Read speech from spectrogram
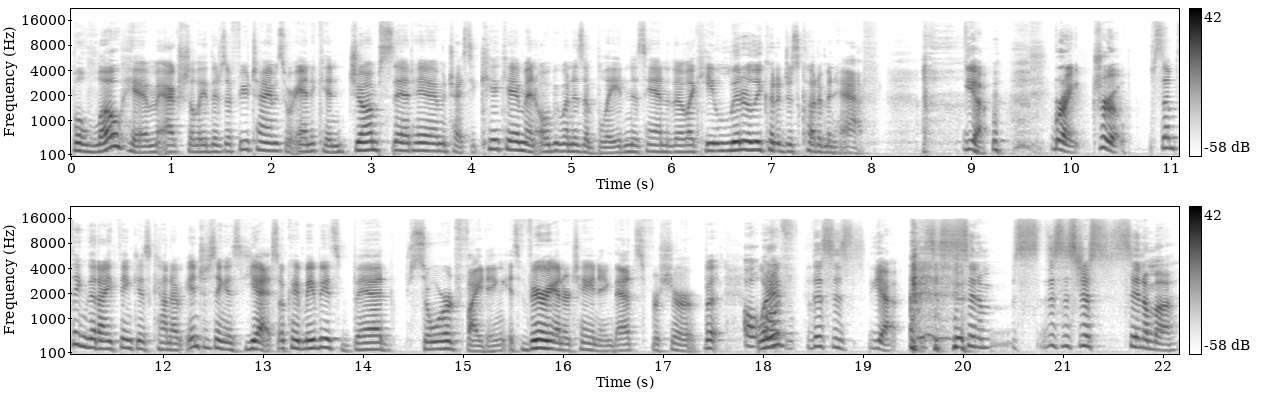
below him, actually, there's a few times where Anakin jumps at him and tries to kick him, and Obi Wan has a blade in his hand, and they're like, he literally could have just cut him in half. Yeah. right. True. Something that I think is kind of interesting is yes, okay, maybe it's bad sword fighting. It's very entertaining, that's for sure. But Oh, what oh, if this is yeah? This is cinema. This is just cinema.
